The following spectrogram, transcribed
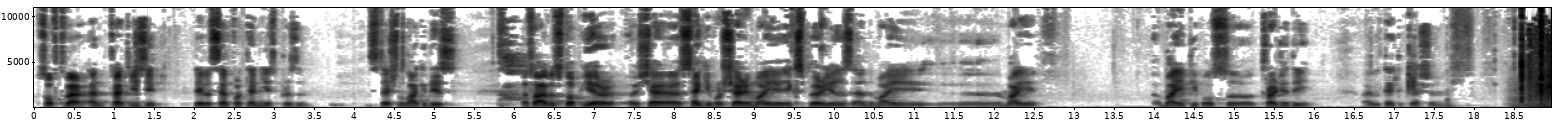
software and tried to use it, they will send for 10 years prison. Situation like this. Uh, so I will stop here. Uh, share, uh, thank you for sharing my experience and my my my people's tragedy. I will take the question.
